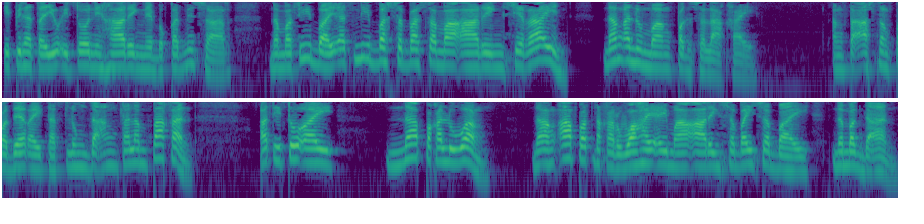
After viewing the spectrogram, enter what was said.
Ipinatayo ito ni Haring Nebuchadnezzar na matibay at hindi basta-basta maaaring sirain ng anumang pagsalakay. Ang taas ng pader ay tatlong daang talampakan at ito ay napakaluwang na ang apat na karwahay ay maaaring sabay-sabay na magdaan.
